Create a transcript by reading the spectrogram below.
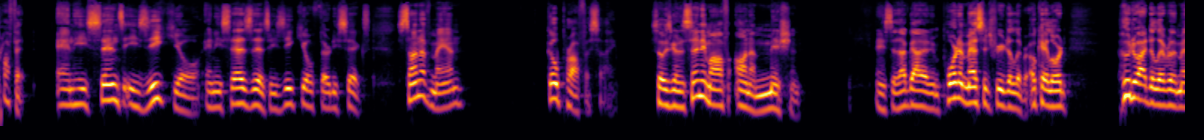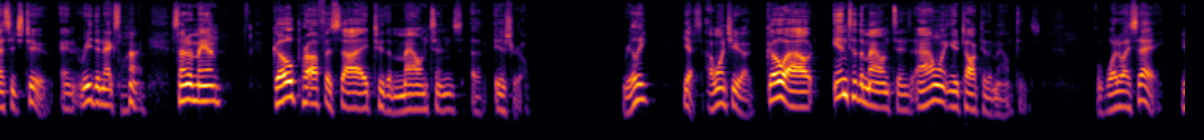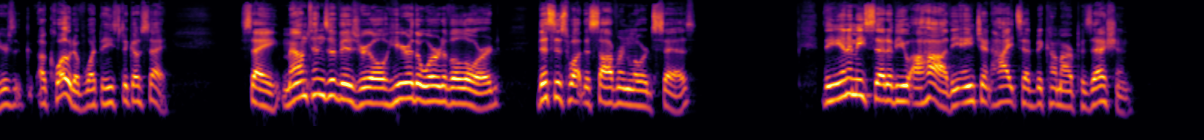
prophet and he sends Ezekiel and he says this Ezekiel 36 Son of man, go prophesy. So he's going to send him off on a mission. And he says, I've got an important message for you to deliver. Okay, Lord, who do I deliver the message to? And read the next line Son of man, Go prophesy to the mountains of Israel. Really? Yes, I want you to go out into the mountains and I want you to talk to the mountains. What do I say? Here's a quote of what he's to go say. Say, Mountains of Israel, hear the word of the Lord. This is what the sovereign Lord says. The enemy said of you, Aha, the ancient heights have become our possession.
